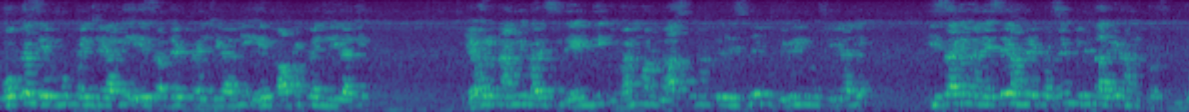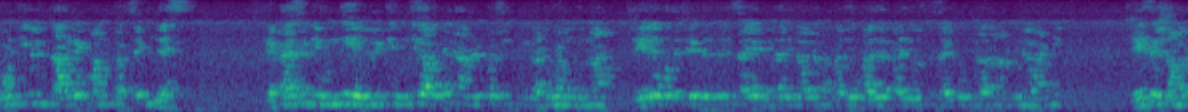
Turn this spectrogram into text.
ఫోకస్ ఏ బుక్ పైన చేయాలి ఏ సబ్జెక్ట్ పైన చేయాలి ఏ టాపిక్ పైన చేయాలి ఎవరి ఫ్యామిలీ పరిస్థితి ఏంటి ఇవన్నీ మనం లాస్ట్ మంత్ చేస్తే బిగినింగ్ నుంచి చేయాలి ఈసారి నేను అయితే hundred percent you target hundred percent don't even target one percent less capacity ఉంది ఎబిలిటీ ఉంది కాబట్టి నేను హండ్రెడ్ పర్సెంట్ కట్టుబడుతున్నా చేయలేకపోతే చేయలేదు సరే మిగతా జిల్లాలో పది పది పది వస్తే సరిపోతుంది కదా అనుకునేవాడిని. చేసే క్షమత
